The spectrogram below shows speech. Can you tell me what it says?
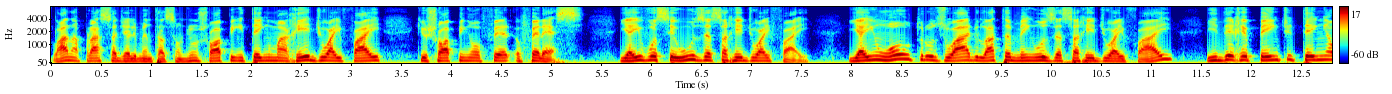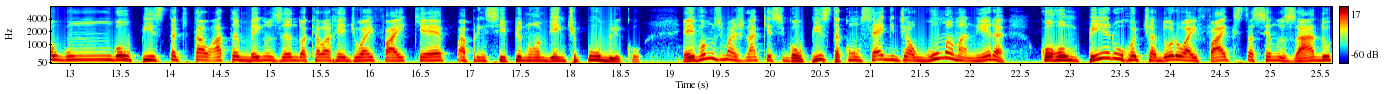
lá na praça de alimentação de um shopping e tem uma rede Wi-Fi que o shopping ofer oferece. E aí você usa essa rede Wi-Fi. E aí um outro usuário lá também usa essa rede Wi-Fi e de repente tem algum golpista que está lá também usando aquela rede Wi-Fi que é a princípio no ambiente público. E aí vamos imaginar que esse golpista consegue de alguma maneira corromper o roteador Wi-Fi que está sendo usado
